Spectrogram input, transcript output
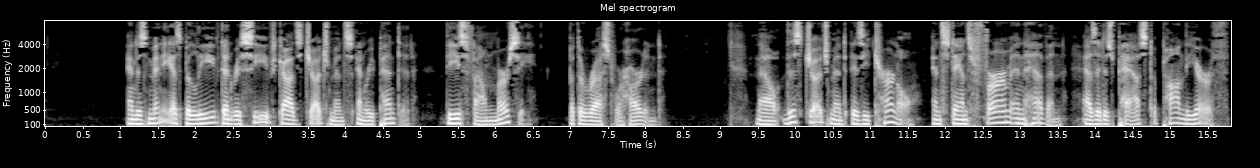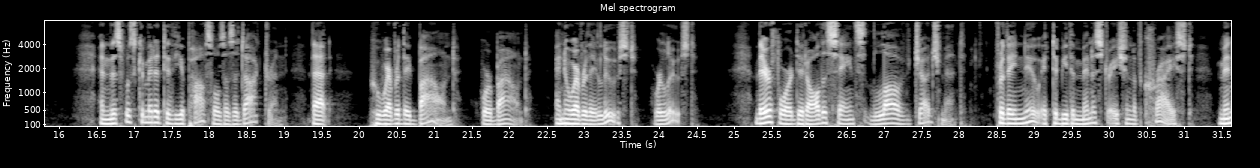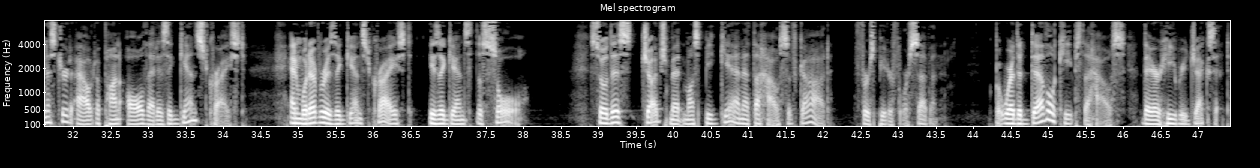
And as many as believed and received God's judgments and repented, these found mercy, but the rest were hardened. Now this judgment is eternal and stands firm in heaven as it is passed upon the earth. And this was committed to the apostles as a doctrine that whoever they bound were bound and whoever they loosed were loosed. Therefore did all the saints love judgment, for they knew it to be the ministration of Christ ministered out upon all that is against Christ. And whatever is against Christ is against the soul. So this judgment must begin at the house of God. 1 Peter 4 7. But where the devil keeps the house, there he rejects it.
